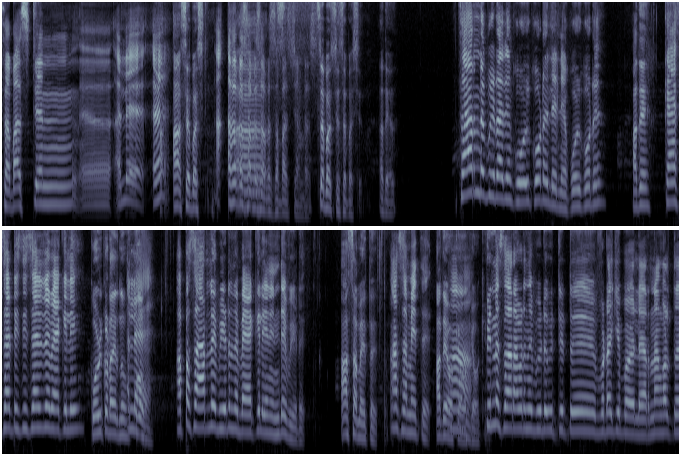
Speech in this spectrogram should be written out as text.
സെബാസ്റ്റ്യൻ ഏ, അല്ലേ? ഏ? ആ സെബാസ്റ്റ്യൻ. ആ, സെബ- സെബ- ആ, സെബ- സെബാസ്റ്റ്യൻ ബസ്. Sebastian Sebastian. അതെ അതെ. സാറിന്റെ വീട് ആദ്യം കോഴിക്കോടല്ലേ തന്നെയാ കോഴിക്കോട്? അതെ. K S R T C സാറിന്റെ ബാക്കിൽ? കോഴിക്കോടായിരുന്നു. അല്ലേ? അപ്പൊ സാറിന്റെ വീടിന്റെ ബാക്കിലാണ് എന്റെ വീട്? ആ സമയത്ത് ആ സമയത്ത്. അതെ ഓക്കെ. Okay okay. പിന്നെ സാർ അവിടുന്ന് വീട് വിറ്റിട്ട് ഇവിടേക്ക് പോയല്ലേ? എറണാകുളത്ത്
